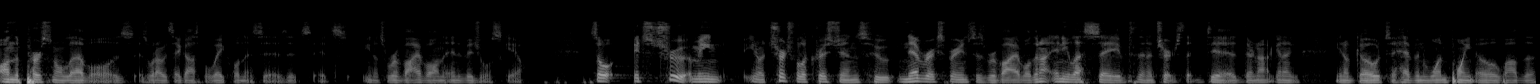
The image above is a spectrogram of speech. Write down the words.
on the personal level is, is what I would say gospel wakefulness is. It's it's you know it's revival on the individual scale. So it's true. I mean, you know, a church full of Christians who never experiences revival, they're not any less saved than a church that did. They're not going to, you know, go to heaven 1.0 while the,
